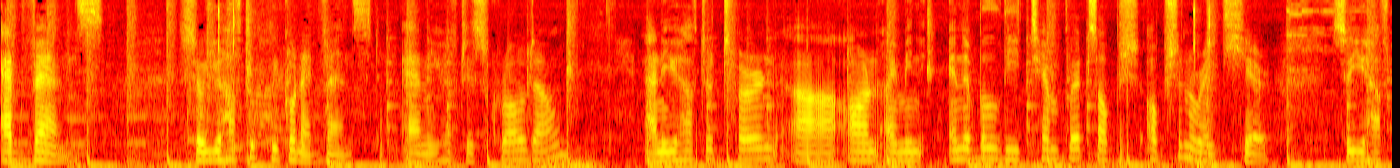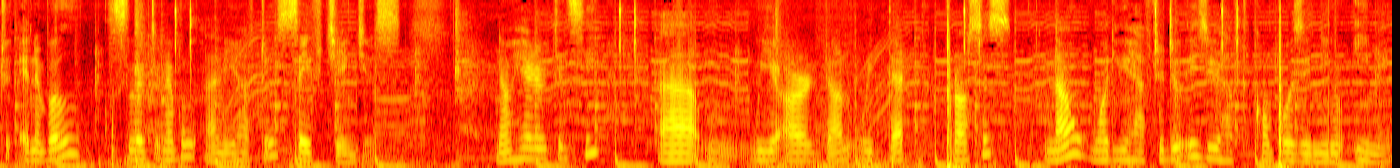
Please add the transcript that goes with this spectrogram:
advanced. So you have to click on advanced and you have to scroll down and you have to turn uh, on I mean enable the templates op option right here. So you have to enable select enable and you have to save changes. Now here you can see uh, we are done with that process. Now what you have to do is you have to compose a new email.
